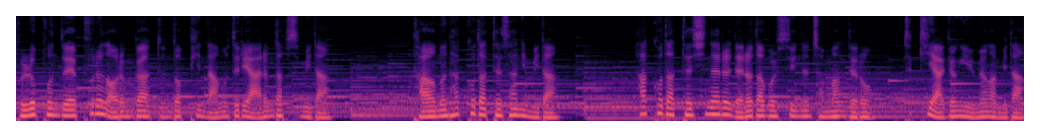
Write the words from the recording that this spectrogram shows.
블루폰드의 푸른 얼음과 눈 덮인 나무들이 아름답습니다. 다음은 하코다테 산입니다. 하코다테 시내를 내려다볼 수 있는 전망대로 특히 야경이 유명합니다.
